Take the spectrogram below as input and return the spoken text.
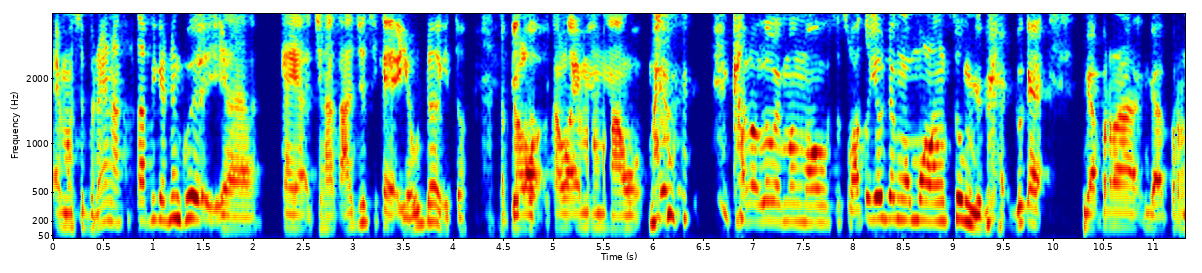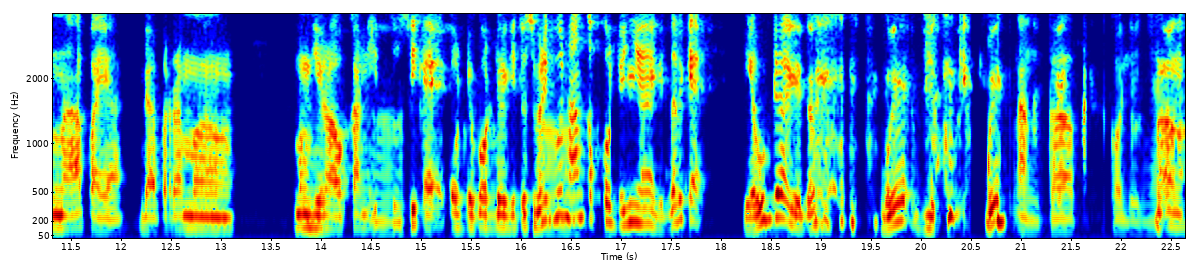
emang sebenarnya nangkep tapi kadang gue ya kayak jahat aja sih kayak ya udah gitu. Tapi kalau kalau emang mau kalau lo emang mau sesuatu ya udah ngomong langsung gitu kayak gue kayak nggak pernah nggak pernah apa ya nggak pernah meng, menghiraukan uh. itu sih kayak kode-kode gitu. Sebenarnya uh. gue ah. nangkep kodenya gitu tapi kayak ya udah gitu. gue gue nangkep kodenya. Uh,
